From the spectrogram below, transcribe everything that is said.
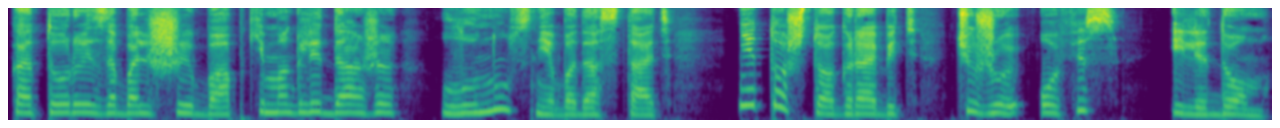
которые за большие бабки могли даже луну с неба достать, не то что ограбить чужой офис или дом.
